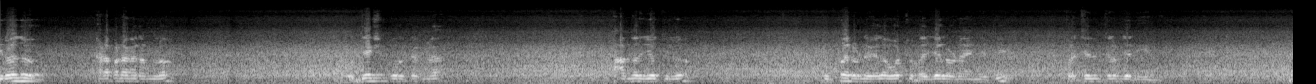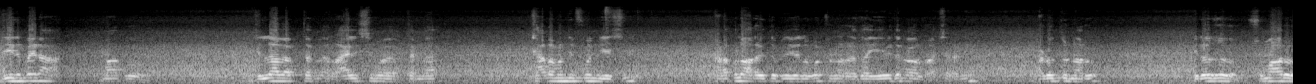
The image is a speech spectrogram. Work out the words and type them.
ఈరోజు కడప నగరంలో ఉద్దేశపూర్వకంగా ఆంధ్రజ్యోతిలో ముప్పై రెండు వేల ఓట్లు ప్రజలు ఉన్నాయని చెప్పి ప్రచురించడం జరిగింది. దీనిపైన మాకు జిల్లా వ్యాప్తంగా రాయలసీమ వ్యాప్తంగా చాలామంది ఫోన్ చేసి కడపలో అరవై తొమ్మిది వేల ఓట్లు ఉన్నారు కదా ఏ విధంగా వాళ్ళు రాశారని అడుగుతున్నారు. ఈరోజు సుమారు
